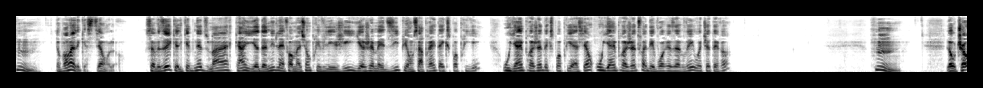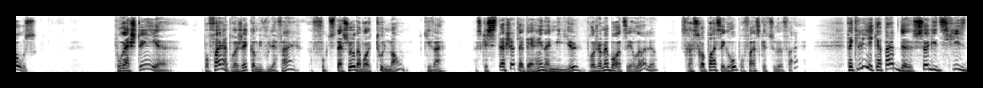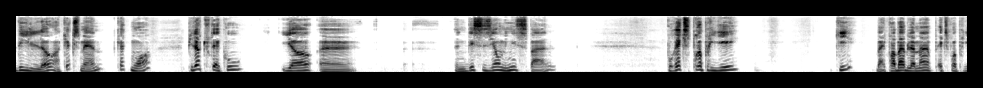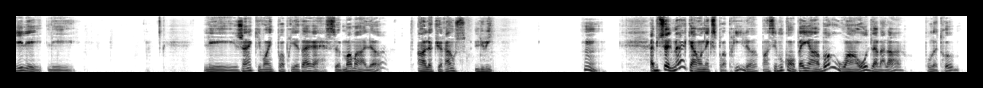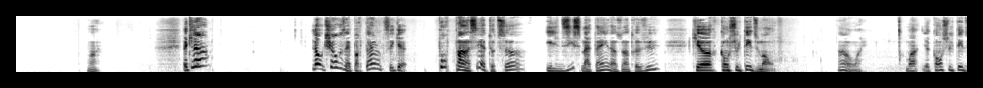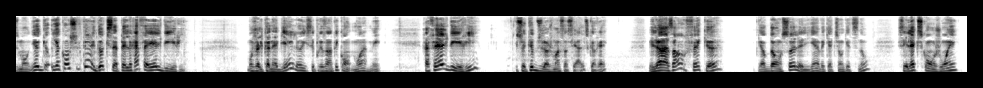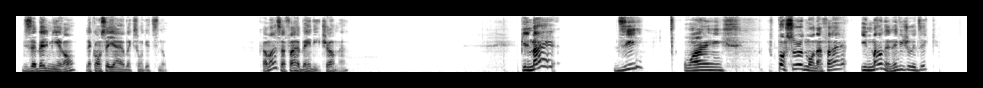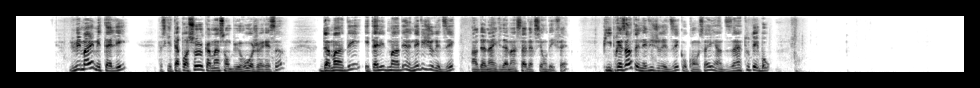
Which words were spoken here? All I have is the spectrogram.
Hmm, il y a pas mal de questions, là. Ça veut dire que le cabinet du maire, quand il a donné de l'information privilégiée, il a jamais dit, puis on s'apprête à exproprier, ou il y a un projet d'expropriation, ou il y a un projet de faire des voies réservées, ou etc. Hmm. L'autre chose, pour acheter, euh, pour faire un projet comme il voulait faire, faut que tu t'assures d'avoir tout le monde qui vend. Parce que si tu achètes le terrain dans le milieu, tu ne pourras jamais bâtir là, là. Ce ne sera pas assez gros pour faire ce que tu veux faire. Fait que lui, il est capable de solidifier ce deal-là en quelques semaines, quelques mois, puis là, tout à coup, il y a une décision municipale pour exproprier qui? Ben, probablement exproprier les, les, les gens qui vont être propriétaires à ce moment-là, en l'occurrence, lui. Hmm. Habituellement, quand on exproprie, là, pensez-vous qu'on paye en bas ou en haut de la valeur pour le trouble? Ouais. Fait que là, L'autre chose importante, c'est que pour penser à tout ça, il dit ce matin dans une entrevue qu'il a consulté du monde. Ah ouais. Ouais, il a consulté du monde. Il a, consulté un gars qui s'appelle Raphaël Derry. Moi, je le connais bien, là, il s'est présenté contre moi, mais Raphaël Derry, il s'occupe du logement social, c'est correct. Mais le hasard fait que, regardons ça, le lien avec Action Gatineau, c'est l'ex-conjoint d'Isabelle Miron, la conseillère d'Action Gatineau. Comment ça fait bien des chums, hein? Puis le maire dit, ouais, je suis pas sûr de mon affaire. Il demande un avis juridique. Lui-même est allé, parce qu'il n'était pas sûr comment son bureau a géré ça, demander, est allé demander un avis juridique, en donnant évidemment sa version des faits. Puis il présente un avis juridique au conseil en disant tout est beau.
